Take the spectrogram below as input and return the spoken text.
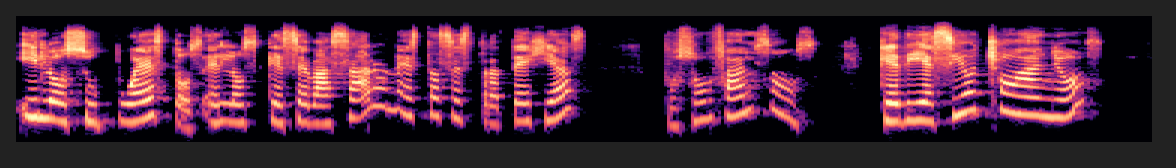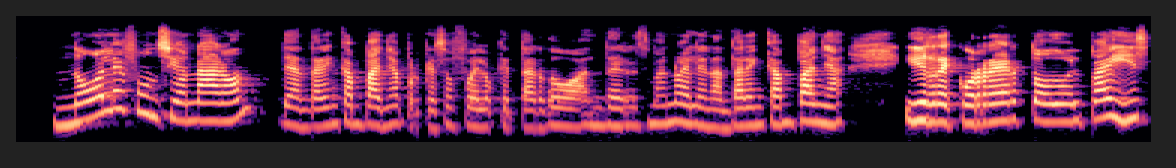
y los supuestos en los que se basaron estas estrategias, pues son falsos que 18 años no le funcionaron de andar en campaña, porque eso fue lo que tardó Andrés Manuel en andar en campaña y recorrer todo el país,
